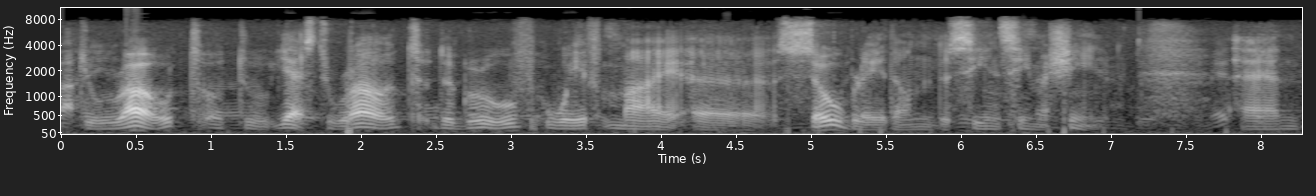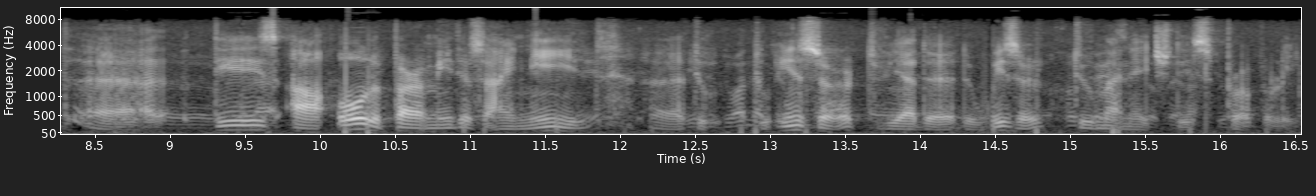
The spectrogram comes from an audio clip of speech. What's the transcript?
uh, to route or to yes to route the groove with my uh, saw blade on the CNC machine. And uh, these are all the parameters I need uh, to, to insert via the, the wizard to manage this properly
